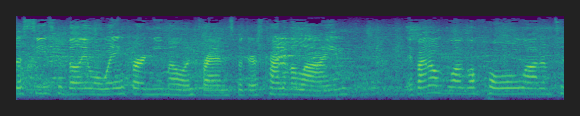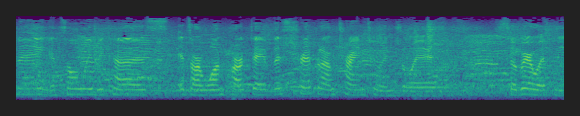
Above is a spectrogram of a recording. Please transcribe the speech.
The Seas Pavilion. We're waiting for Nemo and friends, but there's kind of a line. If I don't vlog a whole lot of today, it's only because it's our one park day of this trip and I'm trying to enjoy it. So bear with me.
